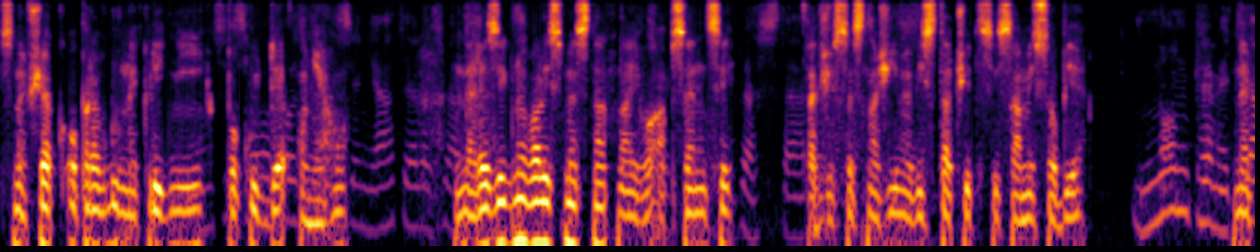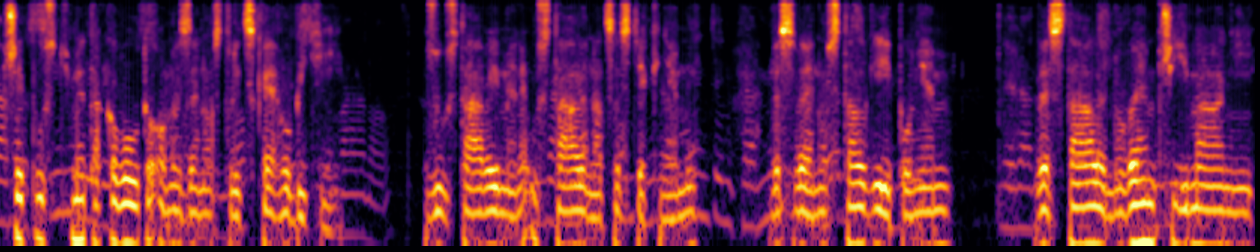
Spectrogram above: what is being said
Jsme však opravdu neklidní, pokud jde o něho. Nerezignovali jsme snad na jeho absenci, takže se snažíme vystačit si sami sobě. Nepřipustíme takovouto omezenost lidského bytí. Zůstávejme neustále na cestě k němu, ve své nostalgii po něm, ve stále novém přijímání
